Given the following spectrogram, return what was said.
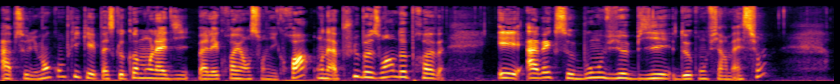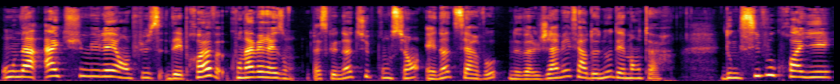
absolument compliqué parce que comme on l'a dit, bah, les croyances, on y croit, on n'a plus besoin de preuves. Et avec ce bon vieux biais de confirmation, on a accumulé en plus des preuves qu'on avait raison, parce que notre subconscient et notre cerveau ne veulent jamais faire de nous des menteurs. Donc si vous croyez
